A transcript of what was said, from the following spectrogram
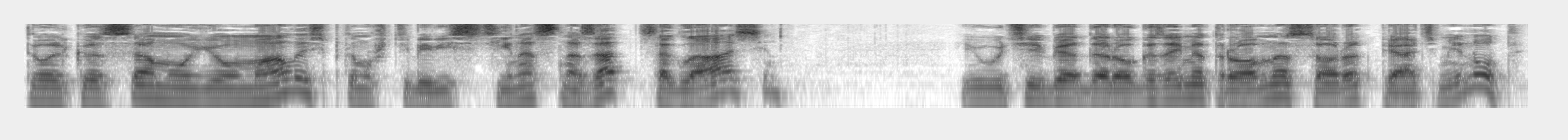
Только самую малость, потому что тебе вести нас назад. Согласен. И у тебя дорога займет ровно сорок пять минут.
